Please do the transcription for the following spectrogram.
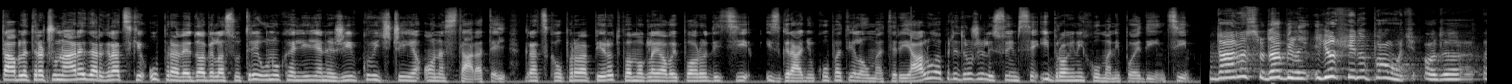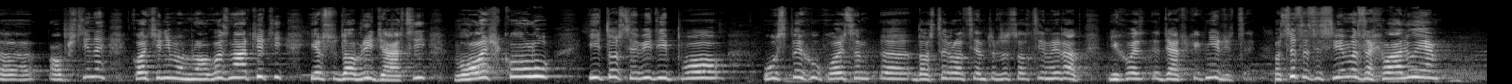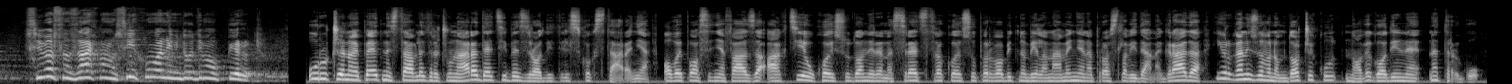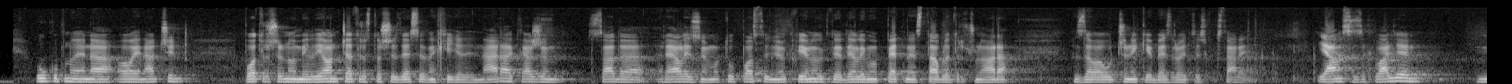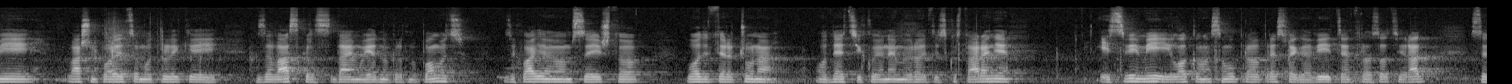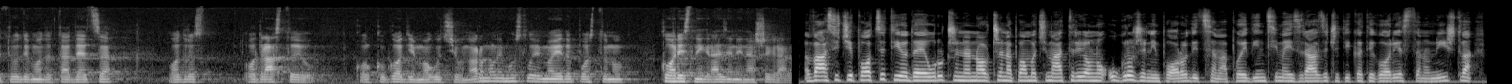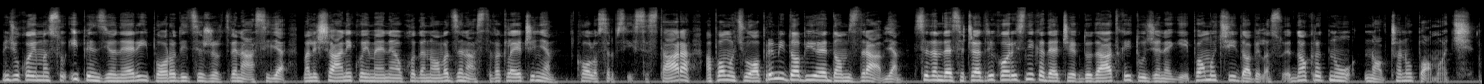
Tablet računare Dar gradske uprave dobila su tri unuka Ljiljane Živković, čiji je ona staratelj. Gradska uprava Pirot pomogla je ovoj porodici izgradnju kupatila u materijalu, a pridružili su im se i brojni humani pojedinci. Danas su dobili još jednu pomoć od uh, opštine koja će njima mnogo značiti jer su dobri đaci, vole školu i to se vidi po uspehu koji sam uh, dostavila Centru za socijalni rad, njihove đačke knjižice. Od srca se svima zahvaljujem Svima sam zahvalna, svim humanim ljudima u Pirotu. Uručeno je 15 tablet računara deci bez roditeljskog staranja. Ovo je posljednja faza akcije u kojoj su donirana sredstva koja su prvobitno bila namenjena proslavi Dana grada i organizovanom dočeku nove godine na trgu. Ukupno je na ovaj način potrošeno 1.461.000 dinara. Kažem, sada realizujemo tu poslednju aktivnost gde delimo 15 tablet računara za učenike bez roditeljskog staranja. Ja vam se zahvaljujem mi vašim porodicama otprilike i za Vaskrs dajemo jednokratnu pomoć. Zahvaljujem vam se i što vodite računa o deci koje nemaju roditeljsko staranje i svi mi i lokalna samuprava, pre svega vi i Centrala socijalni rad, se trudimo da ta deca odrastaju koliko god je moguće u normalnim uslovima i da postanu korisni građani našeg grada. Vasić je podsjetio da je uručena novčana pomoć materijalno ugroženim porodicama, pojedincima iz različitih kategorija stanovništva, među kojima su i penzioneri i porodice žrtve nasilja, mališani kojima je neophodan novac za nastavak lečenja, kolo srpskih sestara, a pomoć u opremi dobio je Dom zdravlja. 74 korisnika dečijeg dodatka i tuđe nege i pomoći dobila su jednokratnu novčanu pomoć.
